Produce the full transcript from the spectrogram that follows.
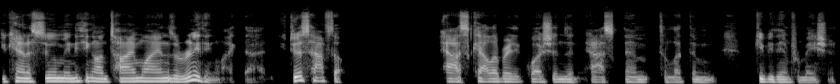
You can't assume anything on timelines or anything like that. You just have to ask calibrated questions and ask them to let them give you the information.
